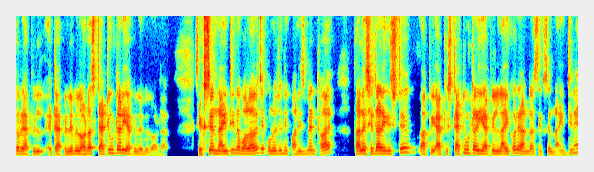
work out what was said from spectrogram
কারণ অ্যাপিল এটা appealable order statutory appealable order section নাইনটিনে বলা হয়েছে, কোনো যদি পানিশমেন্ট হয় তাহলে সেটার এগেনস্টে স্ট্যাটিউটারি অ্যাপিল লাই করে আন্ডার সেকশন নাইনটিনে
